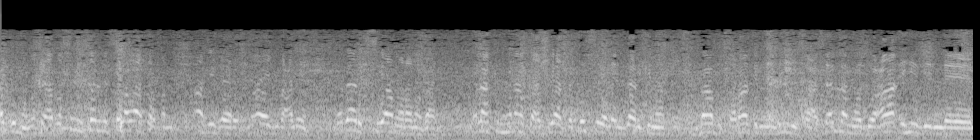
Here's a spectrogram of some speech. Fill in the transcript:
الأمة. مثلا الرسول يصلي الصلوات الخمس في غيره ما يجب عليه. كذلك صيام رمضان. ولكن هناك أشياء تخص ولذلك هنا باب صلاة النبي صلى الله عليه وسلم ودعائه بالليل.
